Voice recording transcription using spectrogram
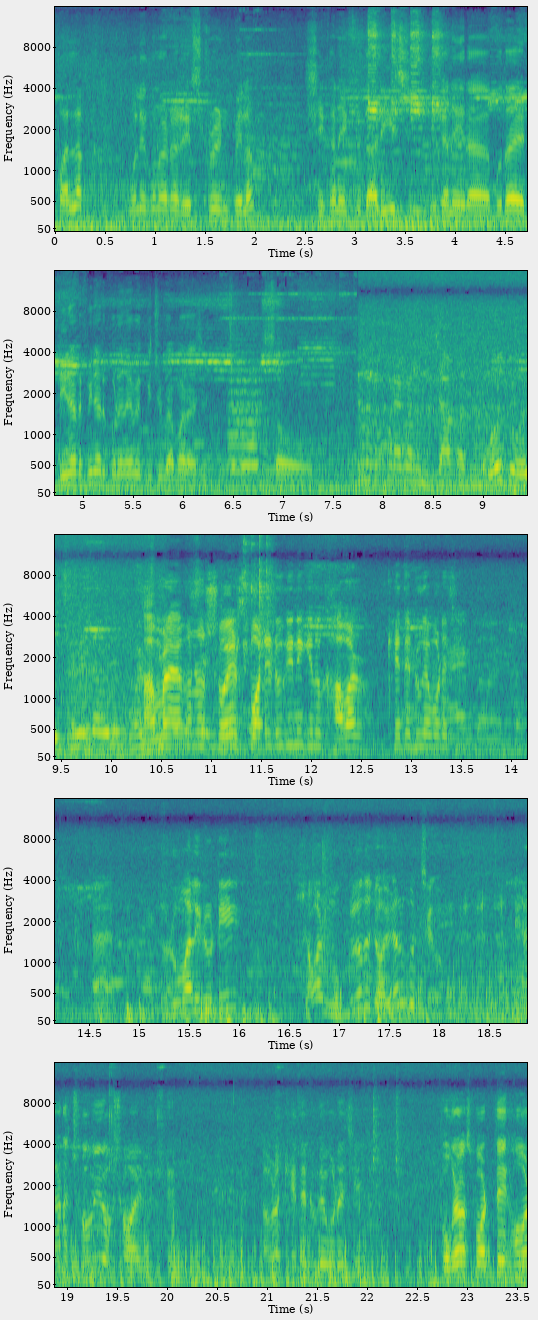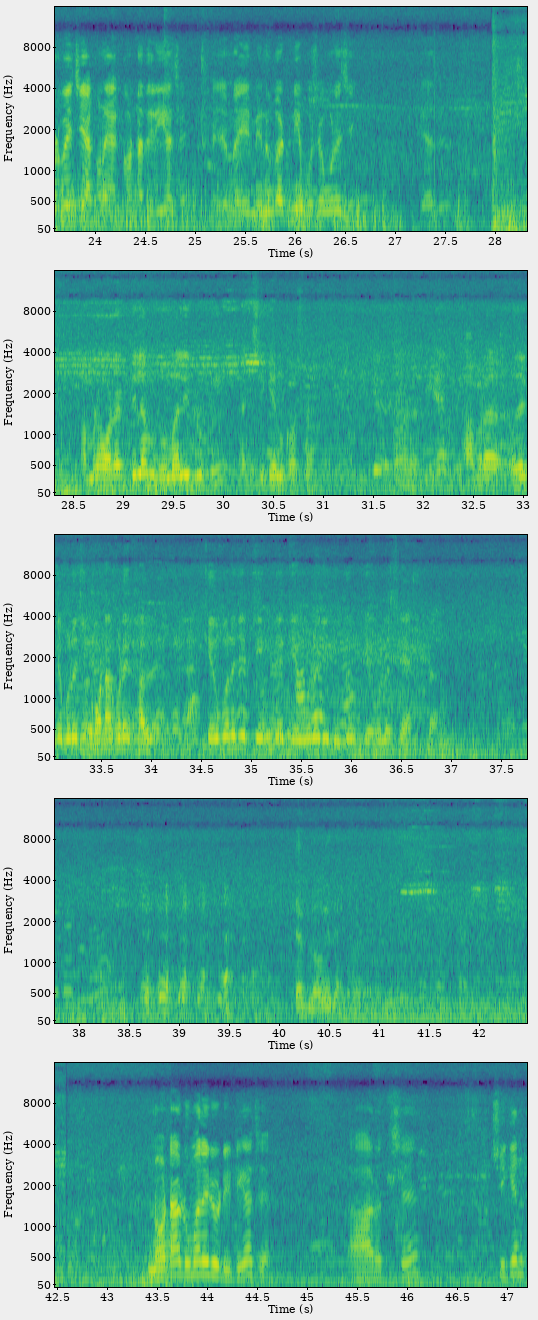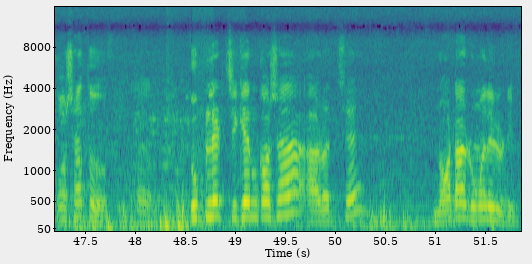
পালাক বলে কোনো একটা রেস্টুরেন্ট পেলাম। সেখানে একটু দাঁড়িয়েছি এখানে এরা বোধহয় ডিনার ফিনার করে নেবে কিছু ব্যাপার আছে। সো আমরা এখনও শোয়ের স্পটে ঢুকিনি কিন্তু খাবার খেতে ঢুকে পড়েছি। হ্যাঁ রুমালি রুটি সবার মুখগুলো তো জল জল করছে একটা ছবি হোক সবাই মিলে। আমরা খেতে ঢুকে পড়েছি। প্রোগ্রাম স্পট থেকে খবর পেয়েছি এখন এক ঘণ্টা দেরি আছে। সেই জন্য এই মেনু কার্ড নিয়ে বসে পড়েছি। ঠিক আছে? আমরা অর্ডার দিলাম রুমালি রুটি আর চিকেন কষা। আমরা ওদেরকে বলেছি কটা করে খাবে। কেউ বলেছে তিনটে, কেউ বলেছে দুটো, কেউ বলেছে একটা। ব্লগে দেখো নটা রুমালি রুটি, ঠিক আছে? আর হচ্ছে চিকেন কষা তো? দু প্লেট চিকেন কষা, আর হচ্ছে নটা রুমালি রুটি।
